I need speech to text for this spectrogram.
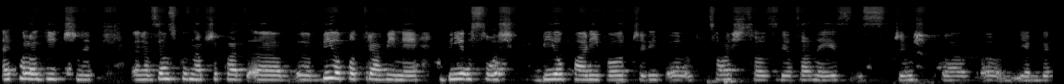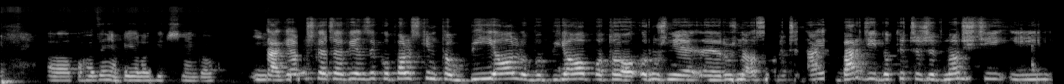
ekologiczny, e, w związku z na przykład e, biopotrawiny, biosłoś, biopaliwo, czyli coś, co związane jest z czymś jakby pochodzenia biologicznego. I... Tak, ja myślę, że w języku polskim to bio lub bio, bo to różnie, e, różne osoby czytają, bardziej dotyczy żywności i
